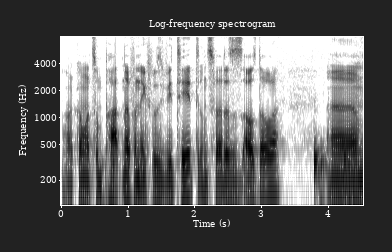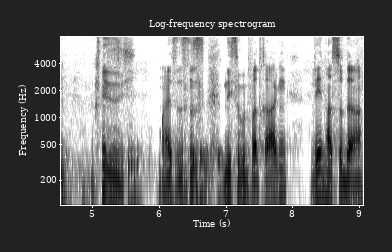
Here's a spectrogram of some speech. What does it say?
aber kommen wir zum Partner von Explosivität, und zwar das ist Ausdauer. Ähm, die sich meistens nicht so gut vertragen. Wen hast du da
